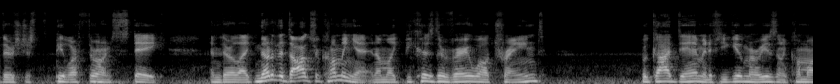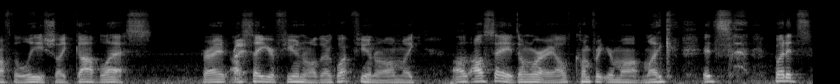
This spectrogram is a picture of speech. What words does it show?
there's just people are throwing steak, and they're like, none of the dogs are coming yet, and I'm like, because they're very well trained but god damn it, if you give them a reason to come off the leash, like God bless, right? right. I'll say your funeral. They're like, what funeral? I'm like, I'll, I'll say it. Don't worry. I'll comfort your mom. Like it's, but it's.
